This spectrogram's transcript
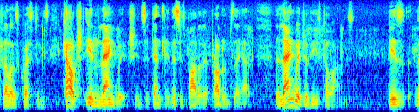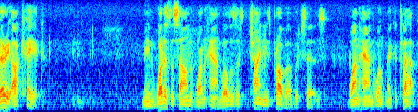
fellow's questions, couched in language, incidentally. This is part of the problems they have. The language of these koans is very archaic. I mean, what is the sound of one hand? Well, there's a Chinese proverb which says, one hand won't make a clap.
